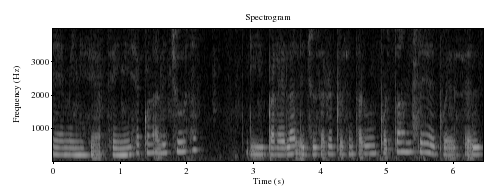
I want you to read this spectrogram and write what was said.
Em, se inicia con la lechuza y para él la lechuza representa algo importante, pues él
